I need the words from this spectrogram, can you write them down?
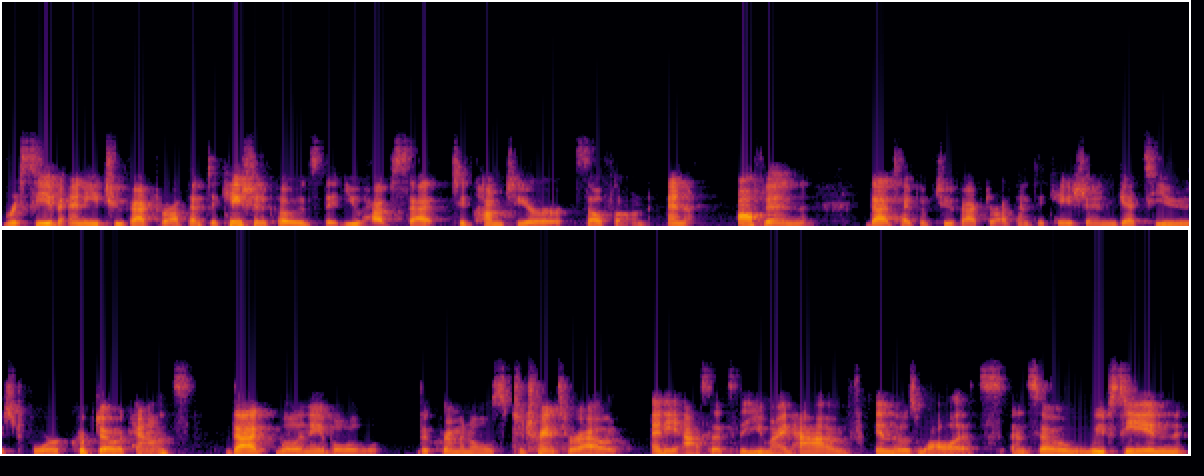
receive any two factor authentication codes that you have set to come to your cell phone. And often that type of two factor authentication gets used for crypto accounts. That will enable the criminals to transfer out any assets that you might have in those wallets. And so we've seen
